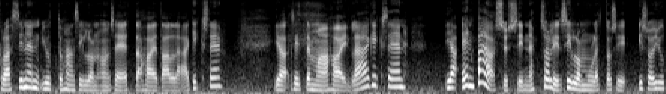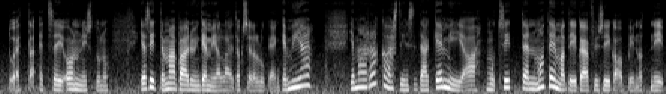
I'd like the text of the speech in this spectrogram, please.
klassinen juttuhan silloin on se, että haetaan lääkikseen. Ja sitten mä hain lääkikseen. Ja en päässyt sinne. Se oli silloin mulle tosi iso juttu, että, että se ei onnistunut. Ja sitten mä päädyin kemialaitokselle lukeen kemiaa. Ja mä rakastin sitä kemiaa, mutta sitten matematiikan ja fysiikan opinnot, niin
